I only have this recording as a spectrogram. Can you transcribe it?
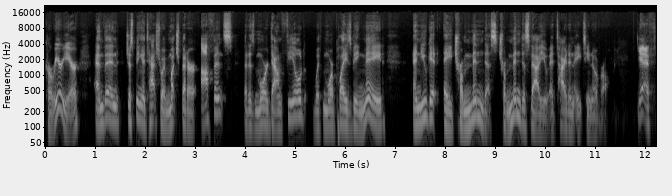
career year, and then just being attached to a much better offense that is more downfield with more plays being made. And you get a tremendous, tremendous value at tight end 18 overall. Yeah, if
